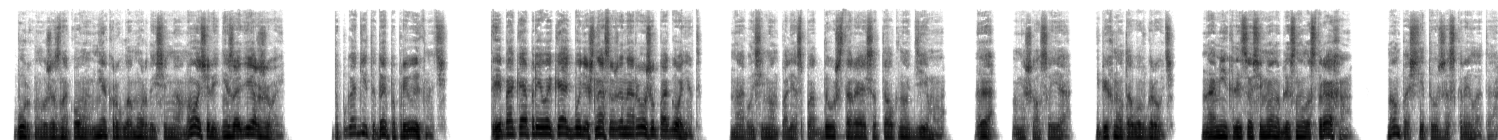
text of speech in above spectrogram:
— буркнул уже знакомый мне кругломордый Семен. «Очередь не задерживай!» «Да погоди ты, дай попривыкнуть!» «Ты пока привыкать будешь, нас уже наружу погонят!» Наглый Семен полез под душ, стараясь оттолкнуть Диму. «Э!» — вмешался я и пихнул того в грудь. На миг лицо Семена блеснуло страхом, но он почти тут же скрыл это.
